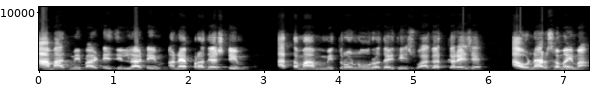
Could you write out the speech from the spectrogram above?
આમ આદમી પાર્ટી જિલ્લા ટીમ અને પ્રદેશ ટીમ આ તમામ મિત્રોનું હૃદયથી સ્વાગત કરે છે. આવનાર સમયમાં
